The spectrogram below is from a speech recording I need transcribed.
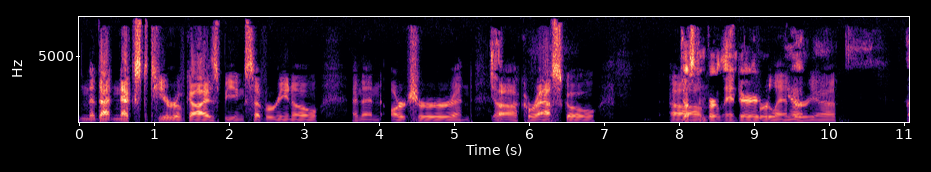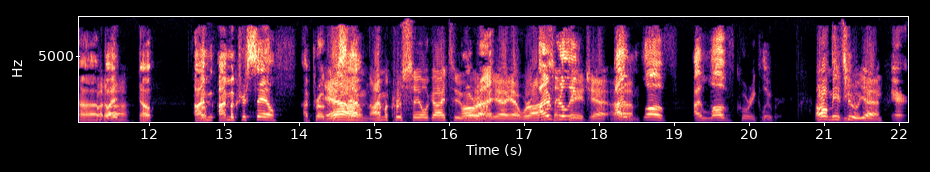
that next tier of guys being Severino, and then Archer and Yep. uh, Carrasco. Justin um, Verlander, Verlander, yeah. uh, but, but, uh, nope. I'm I'm a Chris Sale. I pro Chris yeah, Sale. I'm I'm a Chris Sale guy too. All right. yeah, yeah, we're on the I same really- page. Yeah. I Um, love I love Corey Kluber. oh, me to be- too. Yeah. be fair.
